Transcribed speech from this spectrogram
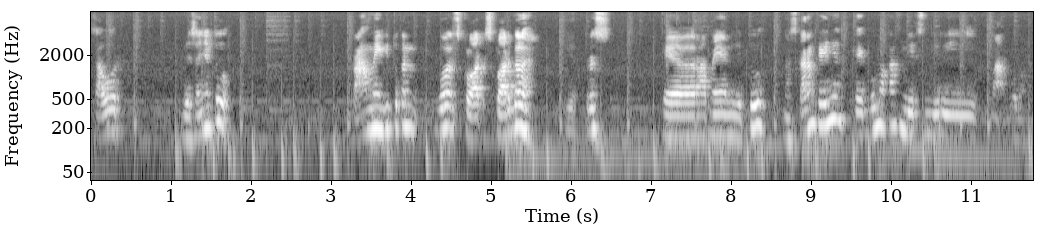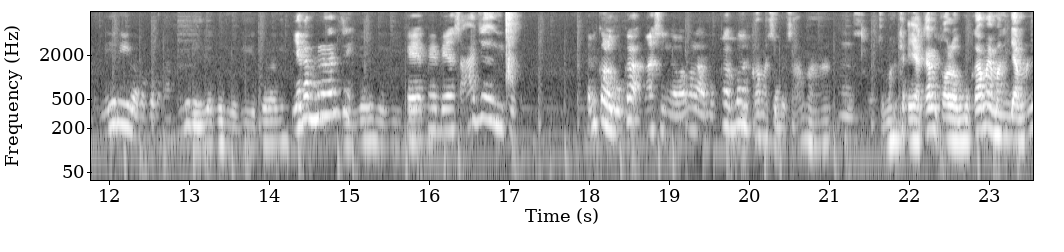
sahur. Biasanya tuh rame gitu kan gue sekeluarga, sekeluarga lah. Iya. terus kayak ramean gitu. Nah sekarang kayaknya kayak gue makan sendiri sendiri mak gue makan sendiri bapak gue makan sendiri. Iya gue juga gitu lagi. Ya kan bener kan sih? Iya gue juga gitu. Kayak kayak biasa aja gitu tapi kalau buka masih nggak apa-apa lah buka gue buka masih bersama hmm, cuman kayak- ya kan kalau buka memang jam 6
